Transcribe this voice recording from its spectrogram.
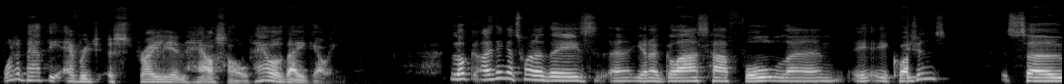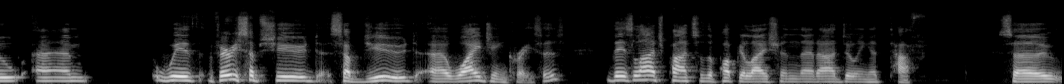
What about the average Australian household? How are they going? Look, I think it's one of these, uh, you know, glass half full um, e- equations. So, um, with very subdued, subdued uh, wage increases, there's large parts of the population that are doing it tough. So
